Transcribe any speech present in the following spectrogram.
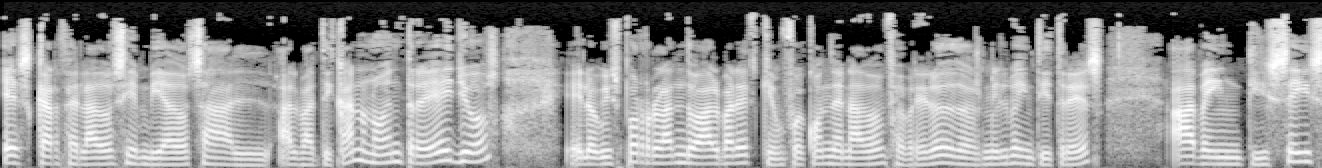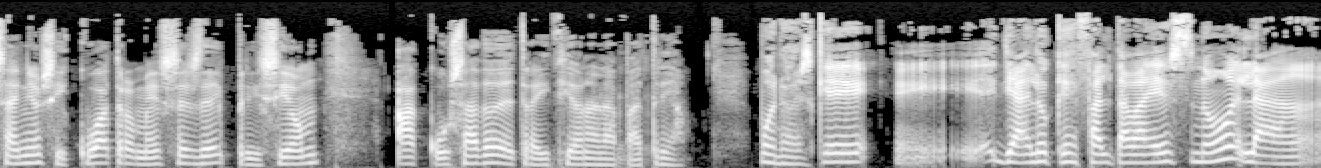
escarcelados y enviados al, al Vaticano, ¿no? Entre ellos, el obispo Rolando Álvarez, quien fue condenado en febrero de 2023 a 26 años y cuatro meses de prisión acusado de traición a la patria. Bueno, es que eh, ya lo que faltaba es, ¿no? La,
